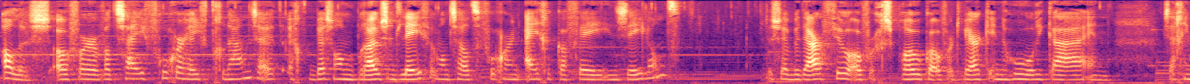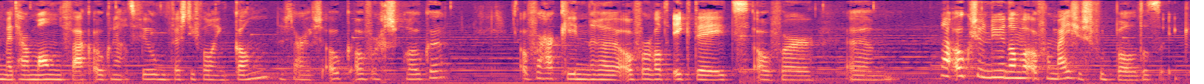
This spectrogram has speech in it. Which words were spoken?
alles. Over wat zij vroeger heeft gedaan. Zij had echt best wel een bruisend leven, want ze had vroeger een eigen café in Zeeland. Dus we hebben daar veel over gesproken, over het werken in de horeca. En zij ging met haar man vaak ook naar het filmfestival in Cannes. Dus daar heeft ze ook over gesproken. Over haar kinderen, over wat ik deed, over... Um, nou, ook zo nu en dan wel over meisjesvoetbal. Dat, ik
